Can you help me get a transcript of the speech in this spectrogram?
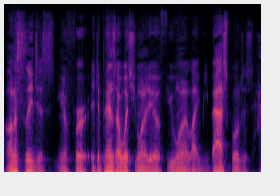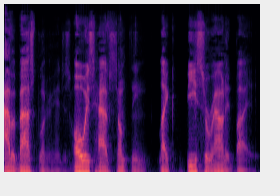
Honestly, just, you know, for, it depends on what you want to do. If you want to like be basketball, just have a basketball in your hand. Just always have something, like, be surrounded by it.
